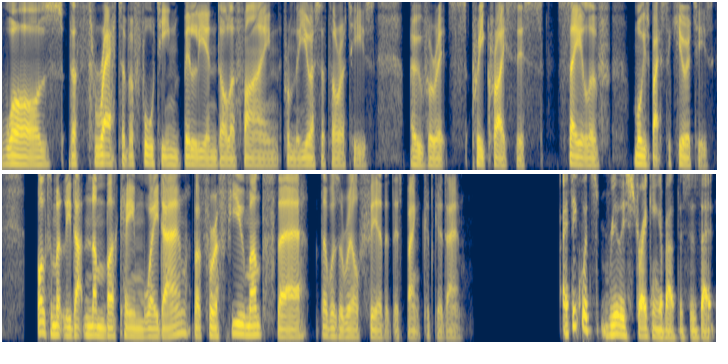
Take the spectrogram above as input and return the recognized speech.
was the threat of a $14 billion fine from the US authorities over its pre crisis sale of mortgage backed securities. Ultimately, that number came way down, but for a few months there, there was a real fear that this bank could go down. I think what's really striking about this is that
